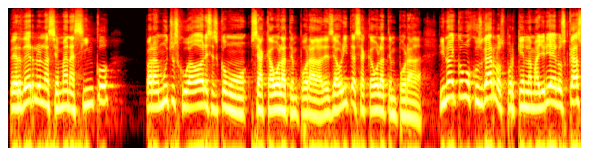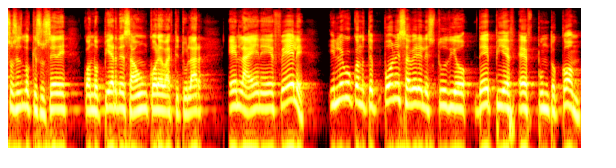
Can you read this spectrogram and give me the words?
perderlo en la semana 5 para muchos jugadores es como se acabó la temporada. Desde ahorita se acabó la temporada. Y no hay cómo juzgarlos, porque en la mayoría de los casos es lo que sucede cuando pierdes a un coreback titular en la NFL. Y luego cuando te pones a ver el estudio de pff.com,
